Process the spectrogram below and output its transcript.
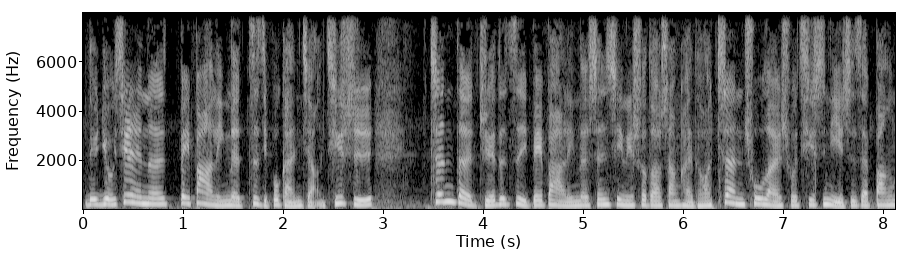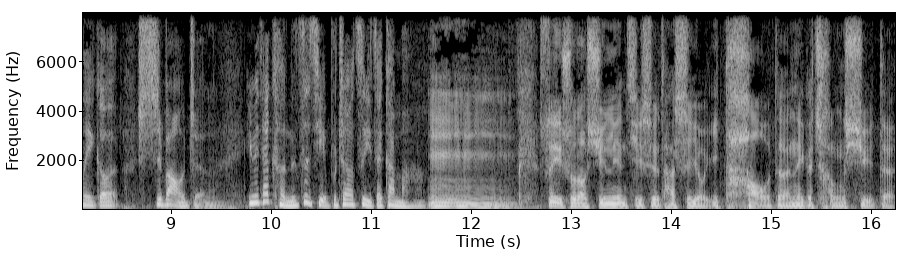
有有些人呢被霸凌了，自己不敢讲，其实。真的觉得自己被霸凌的身心灵受到伤害的话，站出来说，其实你也是在帮那个施暴者，因为他可能自己也不知道自己在干嘛。嗯嗯嗯。所以说到训练，其实它是有一套的那个程序的，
